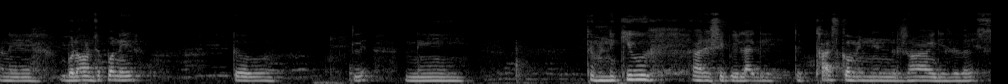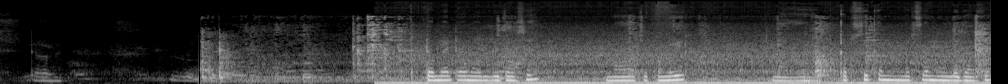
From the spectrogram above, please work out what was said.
અને બનાવવાનું છે પનીર. તો એટલે ને તમને કેવું આ રેસીપી લાગે તો ખાસ કમેન્ટની અંદર જણાવી દેજો ગાઈશ તો ટમેટા મૂળ લીધા છે અને અહીંયા છે પનીર અને કેપ્સિકમ મરચાં મૂળ લીધા છે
